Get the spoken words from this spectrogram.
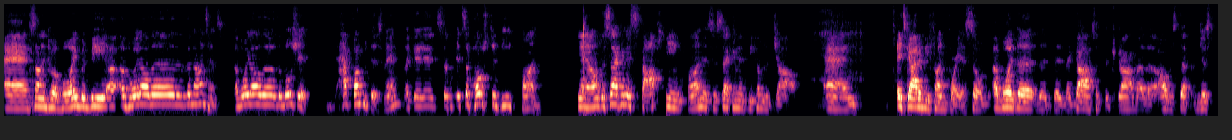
And something to avoid would be uh, avoid all the the nonsense, avoid all the the bullshit. Have fun with this, man. Like it's it's supposed to be fun. You know, the second it stops being fun is the second it becomes a job, and it's got to be fun for you. So avoid the, the the the gossip, the drama, the all the stuff, and just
